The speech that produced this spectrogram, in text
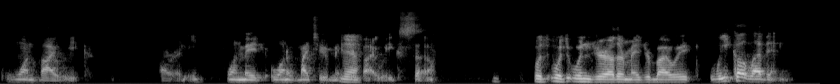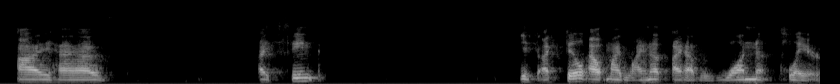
one bye week already. One major, one of my two major Yeah. bye weeks. So Which, which when's your other major bye week? week 11 i have i think if i fill out my lineup i have one player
